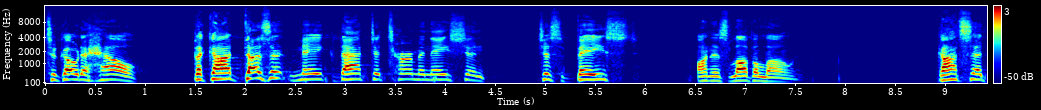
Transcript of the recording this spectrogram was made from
to go to hell. But God doesn't make that determination just based on his love alone. God said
